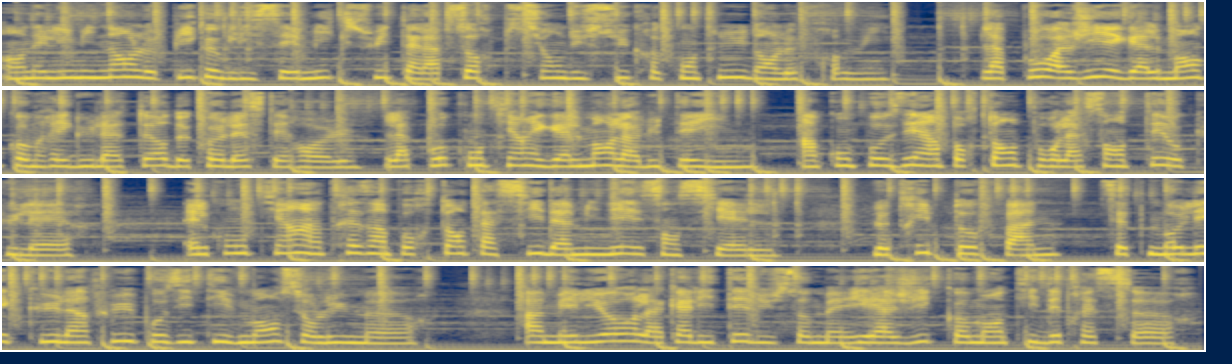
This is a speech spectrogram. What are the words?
en éliminant le pic glycémique suite à l'absorption du sucre contenu dans le fruit. La peau agit également comme régulateur de cholestérol. La peau contient également la lutéine, un composé important pour la santé oculaire. Elle contient un très important acide aminé essentiel. Le tryptophane, cette molécule influe positivement sur l'humeur, améliore la qualité du sommeil et agit comme antidépresseur.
